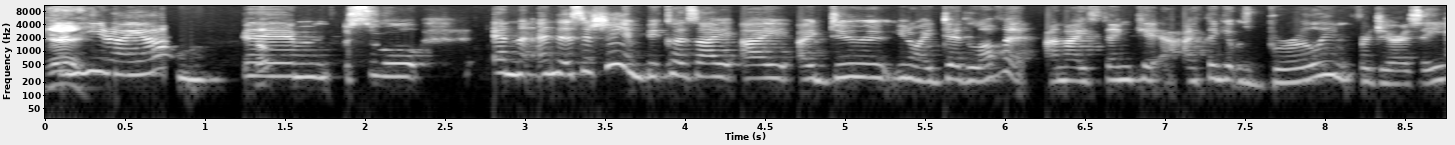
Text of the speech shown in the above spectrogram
Yeah. and here I am. Um, so, and, and it's a shame because I, I, I do, you know, I did love it. And I think it, I think it was brilliant for Jersey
